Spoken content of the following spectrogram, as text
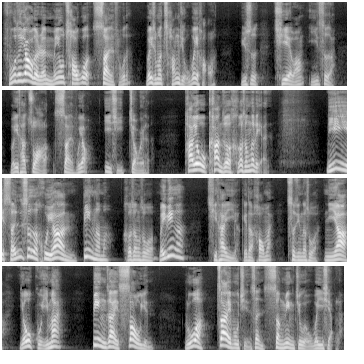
服着药的人没有超过三服的，为什么长久未好啊？”于是齐野王一次啊为他抓了三服药，一起交给他。他又看着和珅的脸，你神色灰暗，病了吗？和珅说：“没病啊。”齐太医给他号脉，吃惊地说：“你呀，有鬼脉，病在少阴，如啊再不谨慎，生命就有危险了。”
